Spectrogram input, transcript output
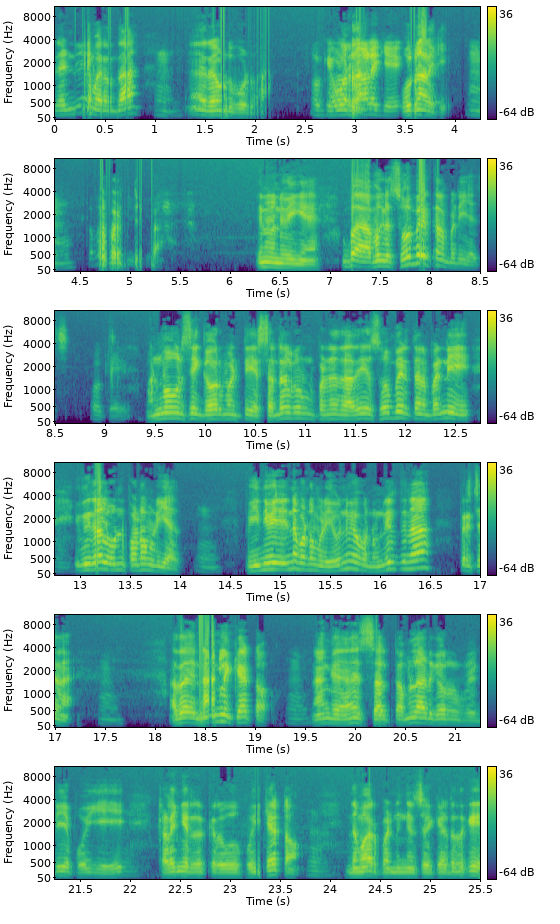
ரெண்டே மரம் தான் ம். ரவுண்டு போடுவான். ஓகே ஒரு நாளைக்கு. ஒரு நாளைக்கு. அப்புறம் படிச்சுட்டு இருப்பான். இன்னொன்று வைங்க இப்போ அவங்கள சோம்பேறித்தனம் பண்ணியாச்சு. ஓகே. மன்மோகன் சிங் கவர்மெண்ட் சென்ட்ரல் கவர்மெண்ட் பண்ணது அதே சோம்பேறித்தனம் பண்ணி இவங்களால ஒன்றும் பண்ண முடியாது. இப்போ இனிமேல் என்ன பண்ண முடியும்? ஒன்றுமே பண்ண நிறுத்தினா பிரச்சனை. ம். அதான் நாங்களே கேட்டோம். நாங்கள் தமிழ்நாடு கவர்மெண்ட் ரெடியே போய் கலைஞர் இருக்கிற போய் கேட்டோம். இந்த மாதிரி பண்ணுங்கன்னு சொல்லி கேட்டதுக்கு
